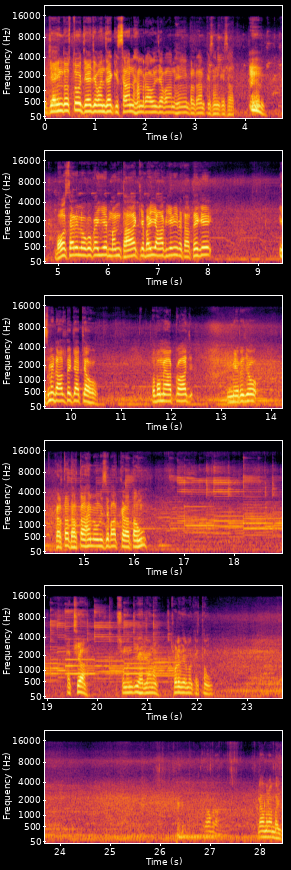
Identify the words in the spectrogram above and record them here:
जय हिंद दोस्तों, जय जवान, जय किसान। हम राहुल जवान हैं, बलराम किसान के साथ। बहुत सारे लोगों का ये मन था कि भाई आप ये नहीं बताते कि इसमें डालते क्या क्या हो। तो वो मैं आपको आज मेरे जो करता धरता है, मैं उन्हीं से बात कराता हूँ। अच्छा सुमन जी, हरियाणा। थोड़ी देर में करता हूँ। राम राम। राम राम भाई।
